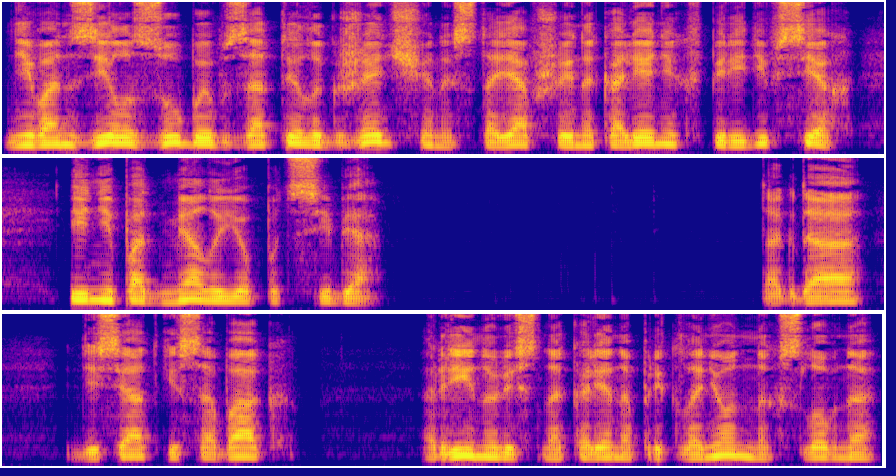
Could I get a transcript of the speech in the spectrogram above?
не вонзил зубы в затылок женщины, стоявшей на коленях впереди всех, и не подмял ее под себя. Тогда десятки собак ринулись на колено преклоненных, словно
